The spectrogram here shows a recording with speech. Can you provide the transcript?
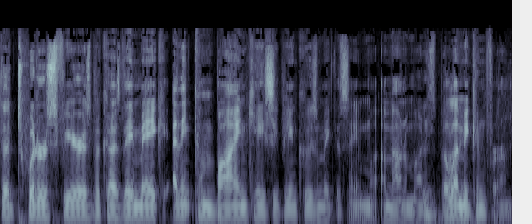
the Twitter sphere is because they make. I think combined KCP and Kuzma make the same amount of money. But let me confirm.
